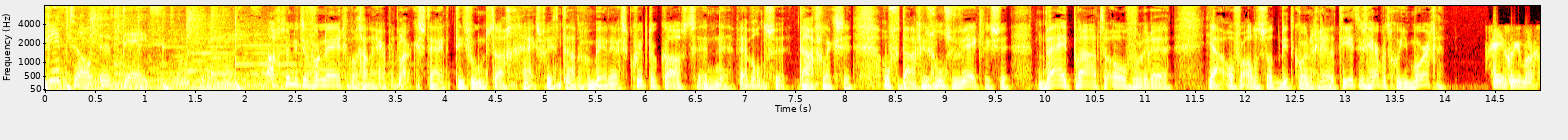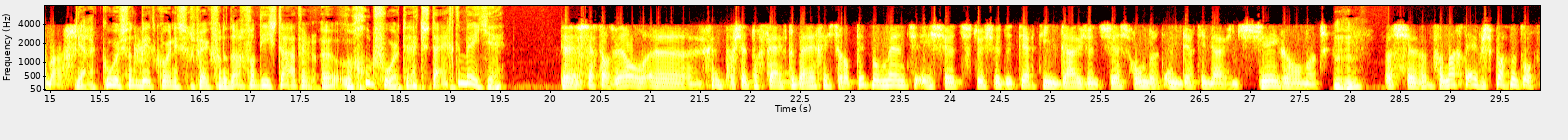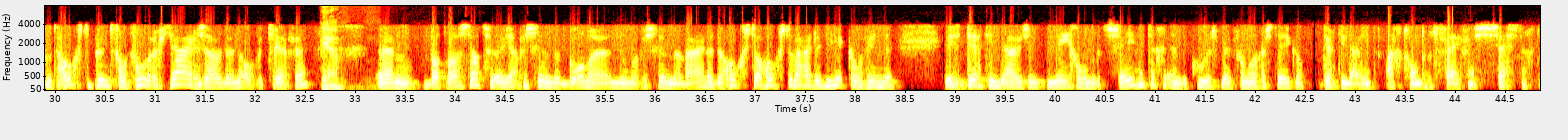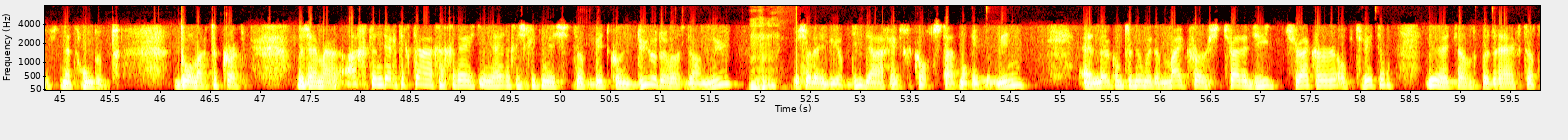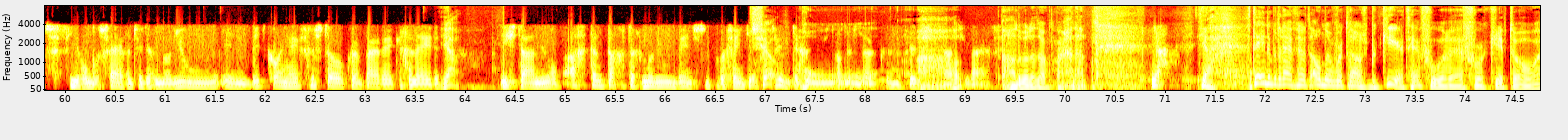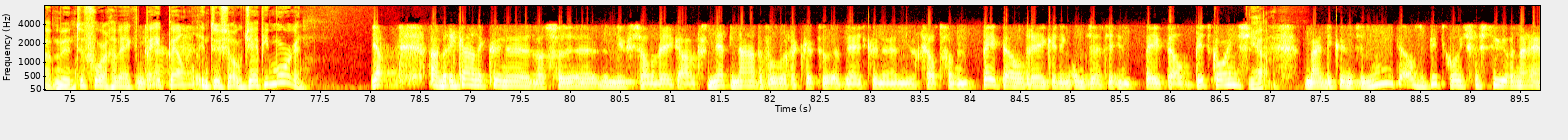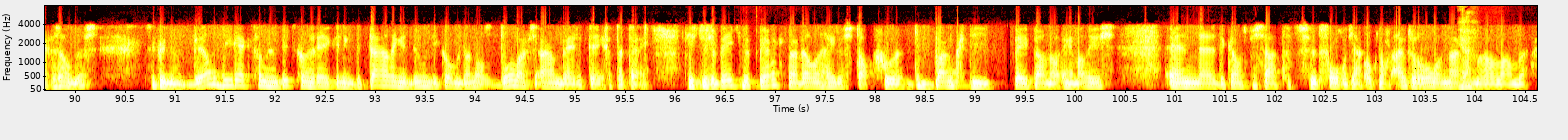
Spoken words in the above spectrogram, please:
Crypto-update. Acht minuten voor negen, we gaan naar Herbert Blankenstein. Het is woensdag, hij is presentator van BNR's Cryptocast. En eh, we hebben onze dagelijkse, of dagelijks onze wekelijkse bijpraten over, eh, ja, over alles wat bitcoin gerelateerd is. Herbert, goedemorgen. Hey, goedemorgen Bas. Ja, koers van de bitcoin is het gesprek van de dag, want die staat er eh, goed voor. Het stijgt een beetje, hè? Uh, zegt dat wel, uh, een procent of 50 bij gisteren. Op dit moment is het tussen de 13.600 en 13.700. Mhm. Dat is uh, vannacht even spannend of we het hoogste punt van vorig jaar zouden overtreffen. Ja. Um, wat was dat? ja, verschillende bronnen noemen verschillende waarden. De hoogste, hoogste waarde die ik kan vinden is 13.970 en de koers bleef vanmorgen steken op 13.865. Dus net 100 dollar tekort. Er zijn maar 38 dagen geweest in de hele geschiedenis dat bitcoin duurder was dan nu. Mm -hmm. Dus alleen wie op die dagen heeft gekocht staat nog in de min. En leuk om te noemen de MicroStrategy Tracker op Twitter. Die weet dat het bedrijf dat 425 miljoen in bitcoin heeft gestoken een paar weken geleden. Ja. Die staan nu op 88 miljoen winst, een procentje op 20. Dat is leuk, een. Oh, hadden we dat ook maar gedaan. Ja. ja. Het ene bedrijf naar het andere wordt trouwens bekeerd hè, voor, uh, voor crypto-munten. Vorige week PayPal, intussen ook JP Morgan. Ja, Amerikanen kunnen, dat was uh, het nieuws al een week oud, net na de vorige crypto-update kunnen nu geld van hun PayPal-rekening omzetten in PayPal Bitcoins. Ja. Maar die kunnen ze niet als Bitcoins versturen naar ergens anders. Ze kunnen wel direct van hun Bitcoin-rekening betalingen doen. Die komen dan als dollars aan bij de tegenpartij. Het is dus een beetje beperkt, maar wel een hele stap voor de bank die PayPal nou eenmaal is. En uh, de kans bestaat dat ze het volgend jaar ook nog uitrollen naar Ja. andere landen.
